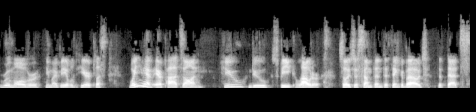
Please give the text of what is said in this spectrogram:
room over, you might be able to hear. Plus, when you have AirPods on, you do speak louder. So it's just something to think about that that's,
